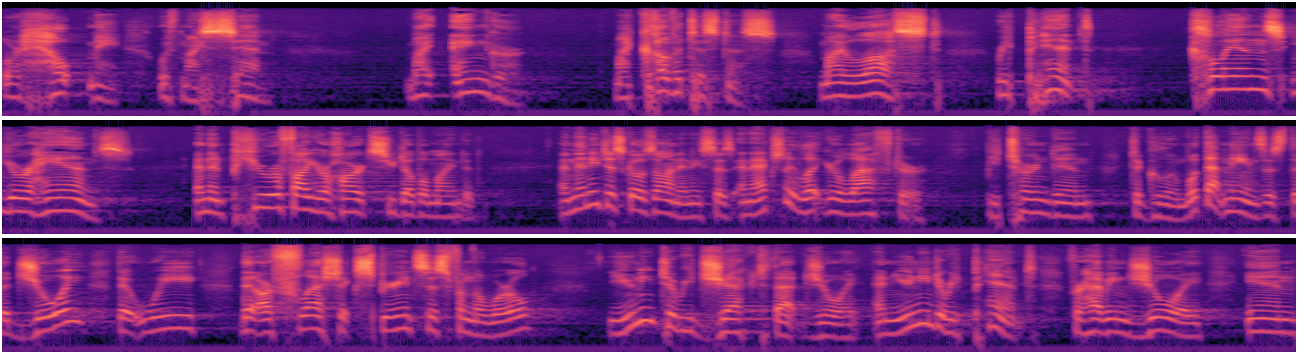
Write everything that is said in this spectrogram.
Lord, help me with my sin, my anger, my covetousness, my lust. Repent, cleanse your hands, and then purify your hearts, you double minded. And then he just goes on and he says, and actually let your laughter be turned in to gloom. What that means is the joy that we that our flesh experiences from the world, you need to reject that joy and you need to repent for having joy in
